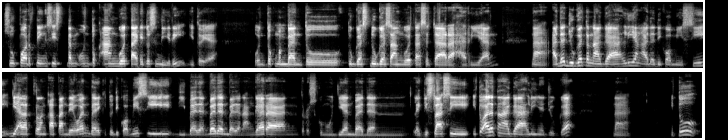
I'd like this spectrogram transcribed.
supporting system untuk anggota itu sendiri gitu ya, untuk membantu tugas-tugas anggota secara harian Nah, ada juga tenaga ahli yang ada di komisi, di alat kelengkapan dewan, baik itu di komisi, di badan-badan, badan anggaran, terus kemudian badan legislasi, itu ada tenaga ahlinya juga. Nah, itu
